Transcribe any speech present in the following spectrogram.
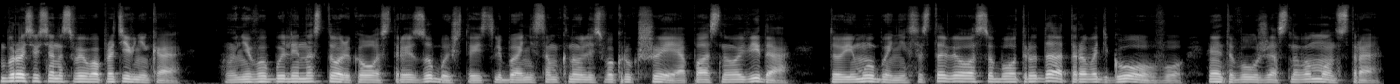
бросился на своего противника – у него были настолько острые зубы, что если бы они сомкнулись вокруг шеи опасного вида, то ему бы не составило особого труда оторвать голову этого ужасного монстра.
